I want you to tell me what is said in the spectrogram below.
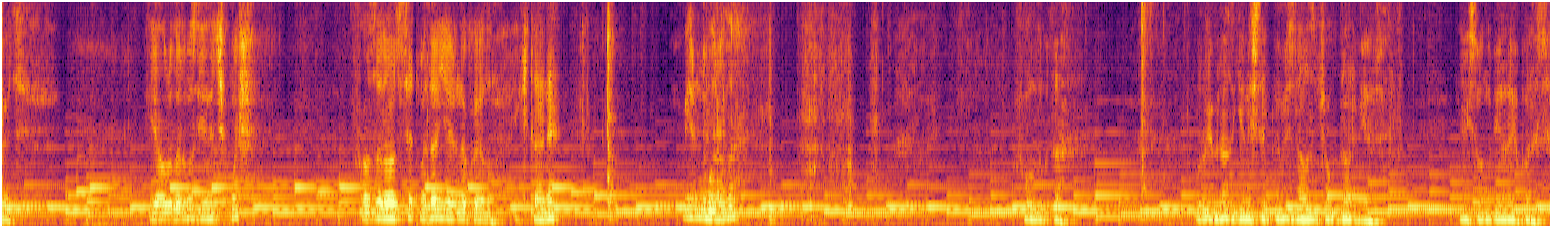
Evet. Yavrularımız yeni çıkmış. Fazla rahatsız etmeden yerine koyalım. İki tane. Bir numaralı. Follukta. Biraz genişletmemiz lazım. Çok dar bir yer. Neyse onu bir ara yaparız.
